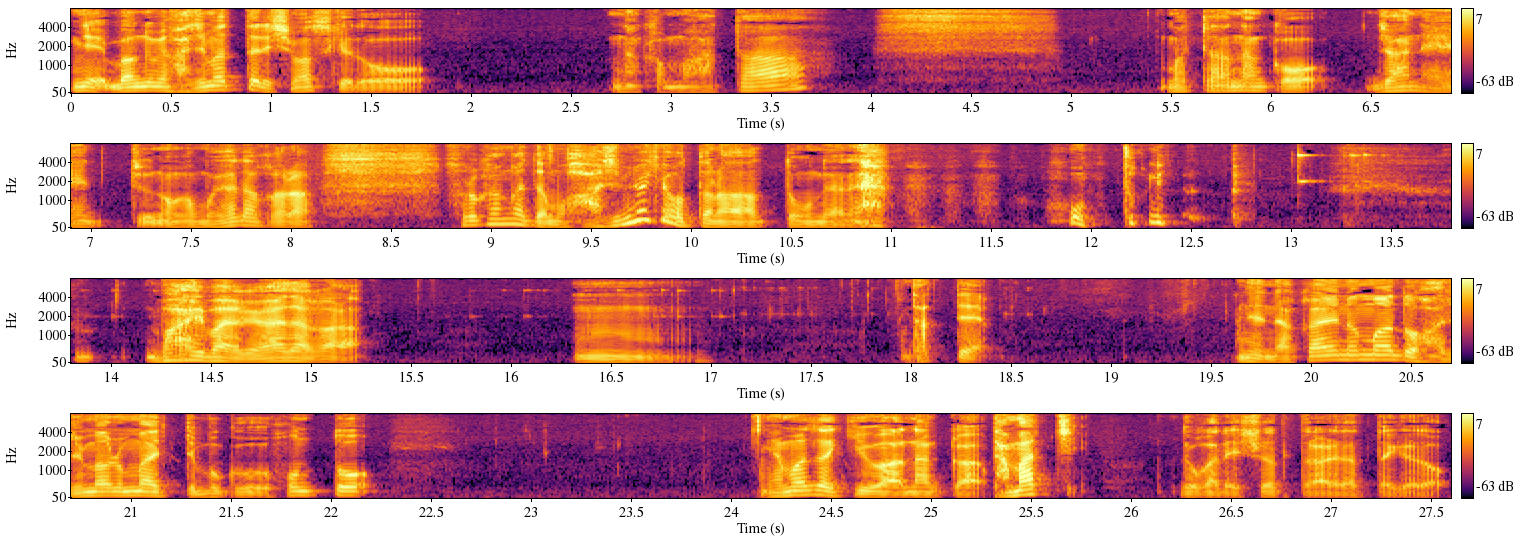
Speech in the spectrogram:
ね、番組始まったりしますけど、なんかまた、またなんか、じゃあねっていうのがもう嫌だから、それ考えたらもう始めなきゃよかったなって思うんだよね。本当に。バイバイが嫌だから。うん。だって、ね、中江の窓始まる前って僕、本当山崎はなんか、田町とかで一緒だったらあれだったけど、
